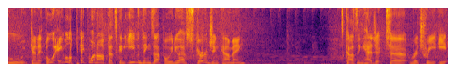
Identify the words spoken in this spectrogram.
Ooh, gonna, ooh, able to pick one off. That's gonna even things up, but we do have Scourging coming. It's causing Hejek to retreat. He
